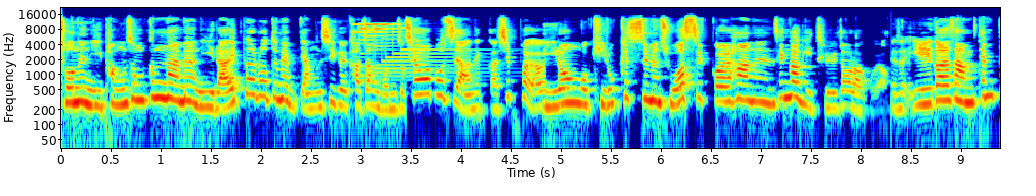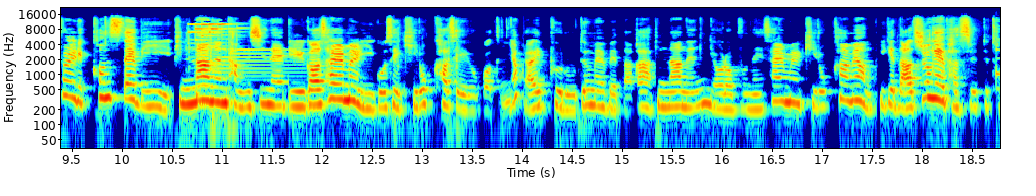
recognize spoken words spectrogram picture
저는 이 방송 끝나면 이 라이프 로드맵 양식을 가장 먼저 채워보지 않을까 싶어요. 이런 거 기록했으면 좋았을 걸 하는 생각이 들더라고요. 그래서 일과 삶 템플릿 컨셉이 빛나는 당신의 일과 삶을 이곳에 기록하세요거든요. 라이프 로드맵에다가 빛나는 여러분의 삶을 기록하면 이게 나중에 봤을 때 더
